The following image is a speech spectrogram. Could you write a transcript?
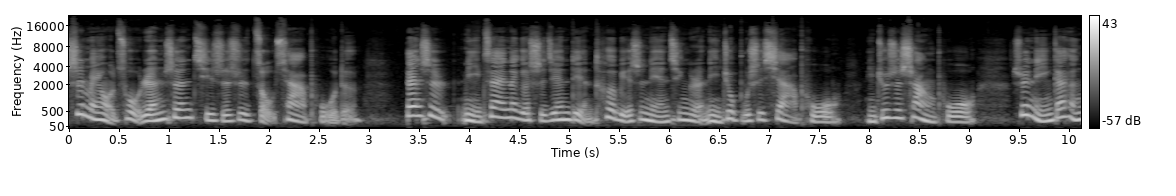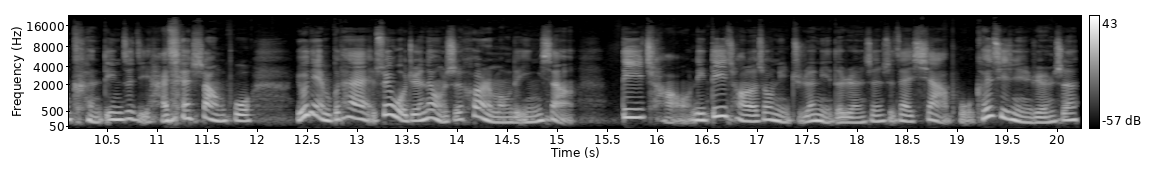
是没有错。人生其实是走下坡的，但是你在那个时间点，特别是年轻人，你就不是下坡，你就是上坡。所以你应该很肯定自己还在上坡，有点不太。所以我觉得那种是荷尔蒙的影响。低潮，你低潮的时候，你觉得你的人生是在下坡，可是其实你人生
